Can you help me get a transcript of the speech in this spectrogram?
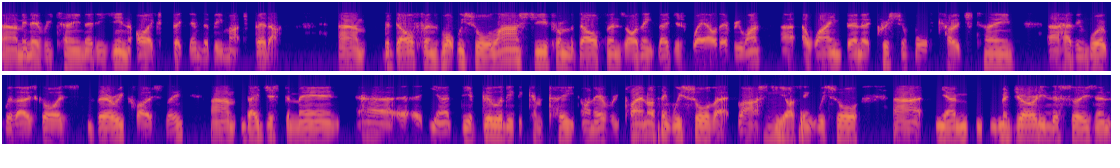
um, in every team that he's in. I expect them to be much better. Um, the Dolphins, what we saw last year from the Dolphins, I think they just wowed everyone. Uh, a Wayne Bennett, Kristian Woolf coach team, uh, having worked with those guys very closely, um, they just demand, uh, you know, the ability to compete on every play. And I think we saw that last Mm. year. I think we saw, uh, you know, majority of the season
